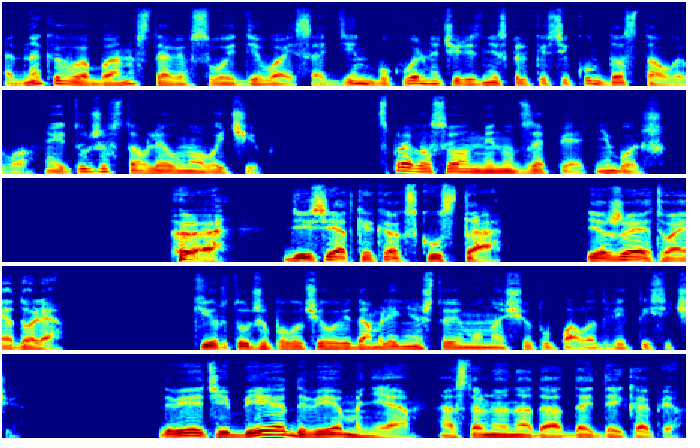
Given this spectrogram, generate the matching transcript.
Однако Вабан, вставив свой девайс один, буквально через несколько секунд достал его и тут же вставлял новый чип. Справился он минут за пять, не больше. «Ха! Десятка как с куста! Держи, твоя доля!» Кир тут же получил уведомление, что ему на счет упало две тысячи. «Две тебе, две мне. Остальное надо отдать Дейкапе».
